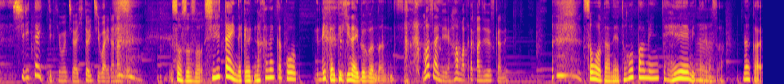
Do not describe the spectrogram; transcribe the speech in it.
知りたいって気持ちは人一倍だなって。そうそうそう。知りたいんだけどなかなかこう理解できない部分なんです。まさにハマった感じですかね。そうだね。ドーパミンってへえみたいなさ、なんか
